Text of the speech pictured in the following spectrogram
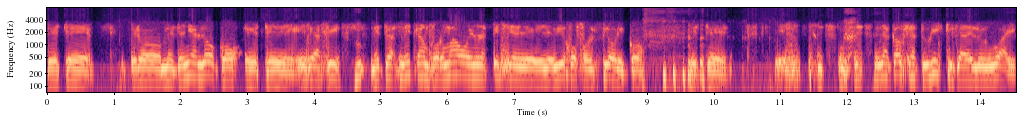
Este, pero me tenían loco, este, es así, me, me he transformado en una especie de, viejo folclórico, este, una, causa turística del Uruguay.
